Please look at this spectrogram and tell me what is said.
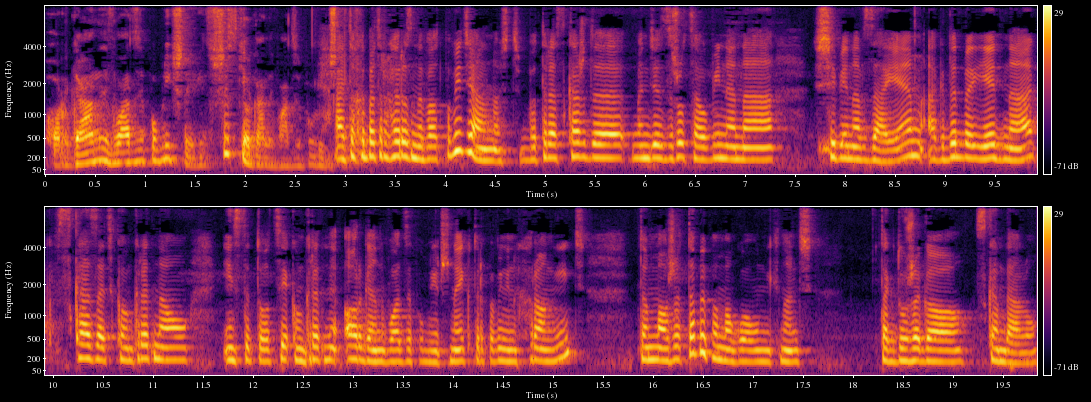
organy władzy publicznej, więc wszystkie organy władzy publicznej. Ale to chyba trochę rozmywa odpowiedzialność, bo teraz każdy będzie zrzucał winę na siebie nawzajem, a gdyby jednak wskazać konkretną instytucję, konkretny organ władzy publicznej, który powinien chronić, to może to by pomogło uniknąć tak dużego skandalu.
